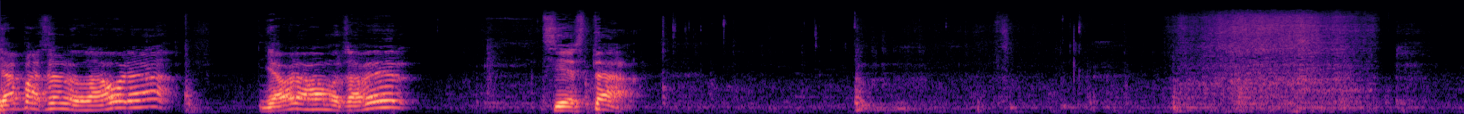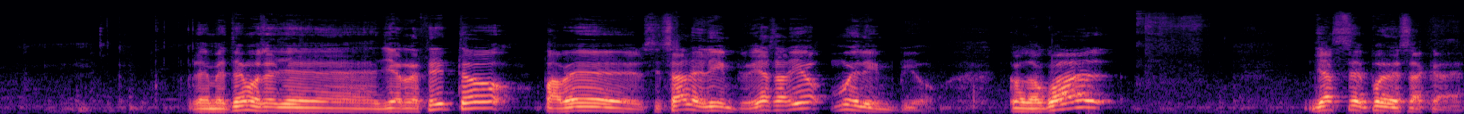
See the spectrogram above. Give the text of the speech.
Ya ha pasado la hora y ahora vamos a ver si está. Le metemos el hierrecito para ver si sale limpio. Ya salió muy limpio. Con lo cual ya se puede sacar.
